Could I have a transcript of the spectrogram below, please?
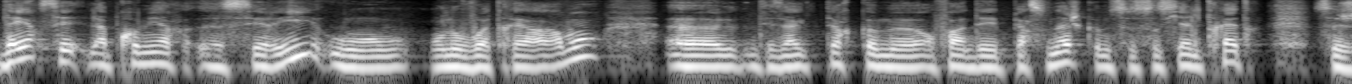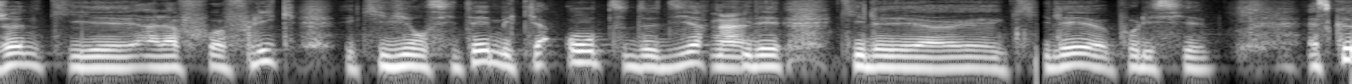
D'ailleurs, c'est la première euh, série où on, on en voit très rarement euh, des acteurs comme, euh, enfin des personnages comme ce social traître, ce jeune qui est à la fois flic et qui vit en cité, mais qui a honte de dire Ouais. qu'il est, qu'il est, euh, qu'il est euh, policier. Est-ce que,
